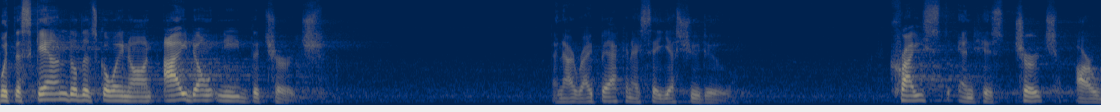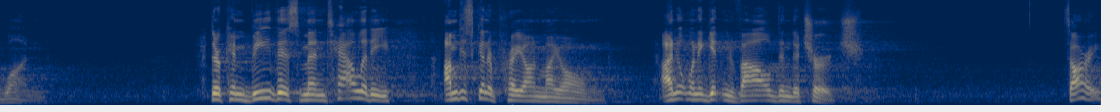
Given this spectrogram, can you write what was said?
with the scandal that's going on, I don't need the church. And I write back and I say, yes, you do. Christ and his church are one. There can be this mentality I'm just going to pray on my own. I don't want to get involved in the church. Sorry.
